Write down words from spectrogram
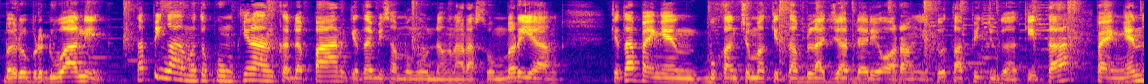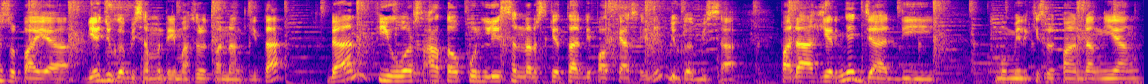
baru berdua nih, tapi nggak menutup kemungkinan ke depan kita bisa mengundang narasumber yang kita pengen bukan cuma kita belajar dari orang itu, tapi juga kita pengen supaya dia juga bisa menerima sudut pandang kita dan viewers ataupun listeners kita di podcast ini juga bisa pada akhirnya jadi memiliki sudut pandang yang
